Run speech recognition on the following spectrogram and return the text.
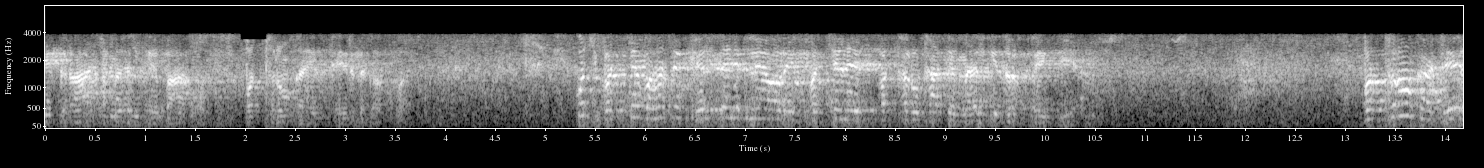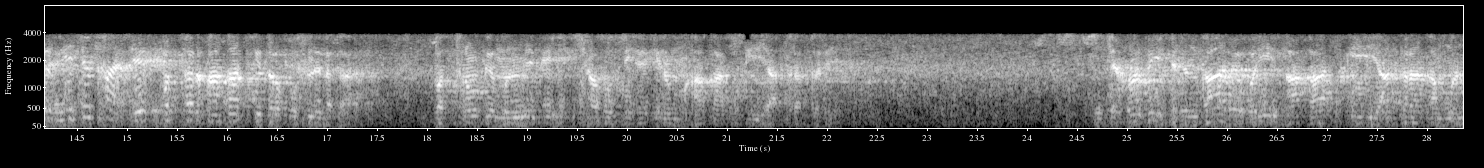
एक राजमहल के पास पत्थरों का एक ढेर लगा हुआ कुछ बच्चे वहाँ से खेलते निकले और एक बच्चे ने पत्थर उठा के महल की तरफ़ फेंक दिया। पत्थरों का ढेर नीचे था, एक पत्थर आकाश की तरफ़ उठने लगा। पत्थरों के मन में भी इच्छा होती है कि हम आकाश की यात्रा करें। जहाँ भी अहंकार है वही आकाश की यात्रा का मन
